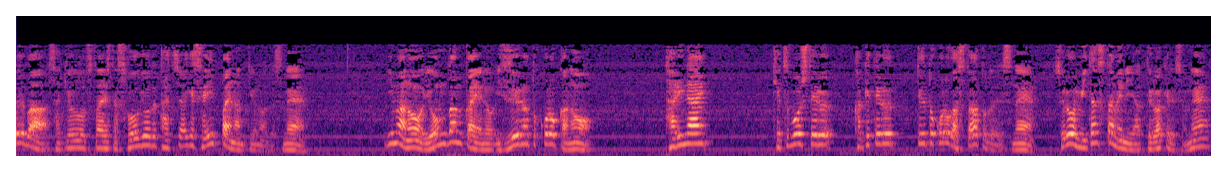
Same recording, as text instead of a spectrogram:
例えば先ほどお伝えした創業で立ち上げ精一杯なんていうのはですね、今の4段階のいずれのところかの足りない、欠乏してる、欠けてるっていうところがスタートでですね、それを満たすためにやってるわけですよね。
